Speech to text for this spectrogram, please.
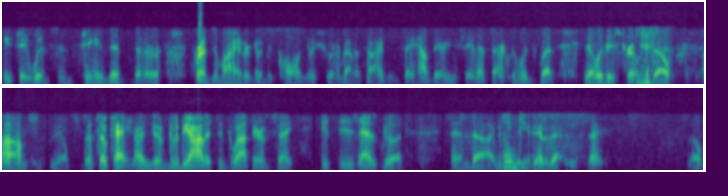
H.A. Winston team that that are friends of mine are going to be calling in a short amount of time and say, "How dare you say that's sacrilege?" But you know it is true. so um, you know that's okay. I, I'm going to be honest and go out there and say it is as good. And uh, I was Thank a big fan of that this day. So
